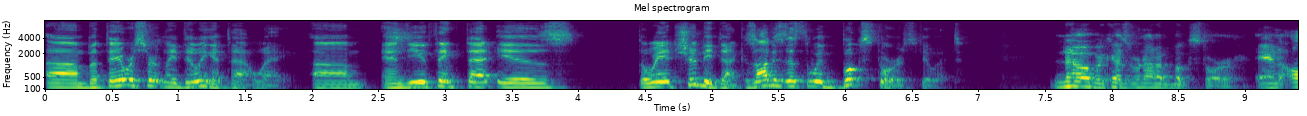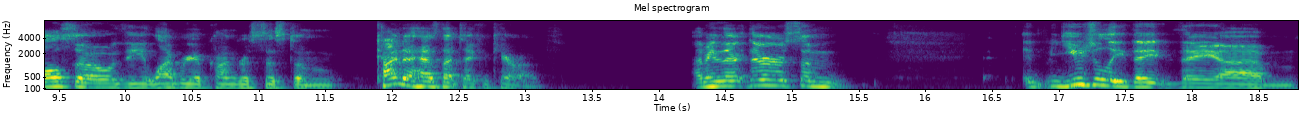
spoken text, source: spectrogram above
um, but they were certainly doing it that way. Um, and do you think that is the way it should be done? Because obviously that's the way bookstores do it. No, because we're not a bookstore. And also the Library of Congress system kind of has that taken care of. I mean, there there are some usually they they um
